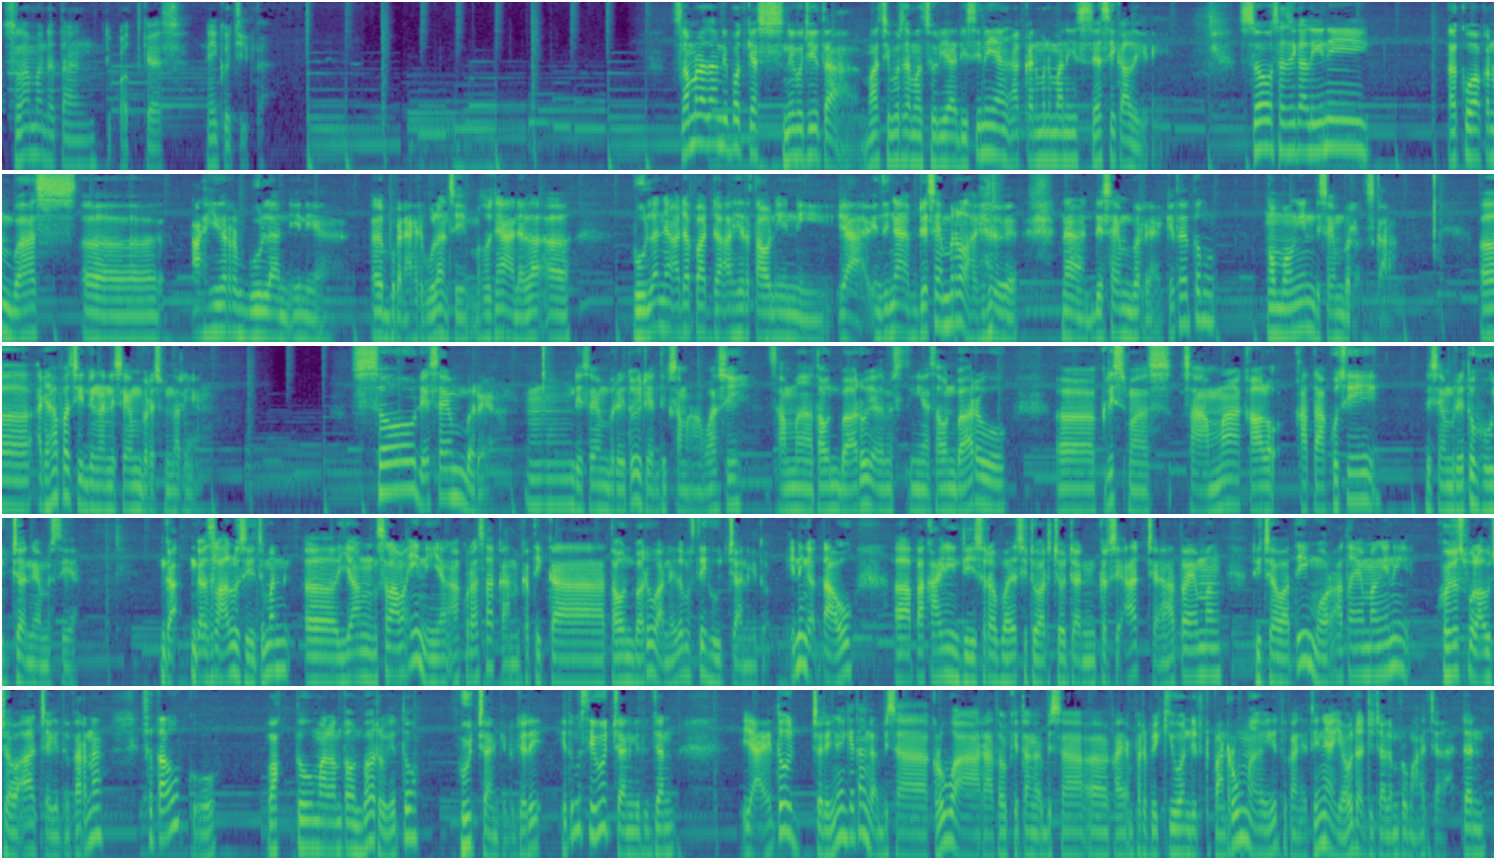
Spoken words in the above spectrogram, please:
Selamat datang di podcast Nego Cita. Selamat datang di podcast Nego Cita. Masih bersama Surya di sini yang akan menemani sesi kali ini. So, sesi kali ini aku akan membahas uh, akhir bulan ini ya. Uh, bukan akhir bulan sih, maksudnya adalah uh, bulan yang ada pada akhir tahun ini. Ya, intinya Desember lah gitu ya. Nah, Desember ya. Kita itu ngomongin Desember sekarang uh, ada apa sih dengan Desember sebenarnya? So Desember ya, hmm, Desember itu identik sama apa sih? Sama tahun baru ya mestinya tahun baru, uh, Christmas, sama kalau kataku sih Desember itu hujan ya mesti ya. Nggak nggak selalu sih, cuman uh, yang selama ini yang aku rasakan ketika tahun baruan itu mesti hujan gitu. Ini nggak tahu uh, apakah ini di Surabaya, sidoarjo dan Gresik aja atau emang di Jawa Timur atau emang ini khusus Pulau Jawa aja gitu. Karena setauku waktu malam tahun baru itu hujan gitu. Jadi itu mesti hujan gitu. Dan ya itu jadinya kita nggak bisa keluar atau kita nggak bisa uh, kayak berpikiran di depan rumah gitu kan. Jadinya ya udah di dalam rumah aja. Dan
